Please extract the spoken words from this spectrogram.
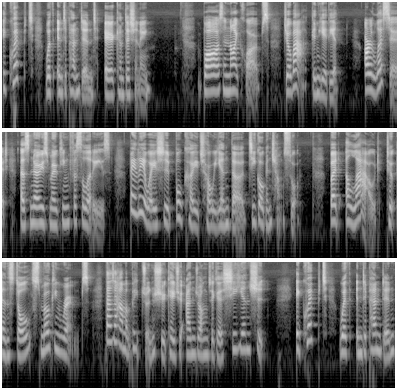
equipped with independent air conditioning. Bars and nightclubs，酒吧跟夜店。are listed as no smoking facilities， 被列为是不可以抽烟的机构跟场所，but allowed to install smoking rooms，但是他们被准许可以去安装这个吸烟室，equipped with independent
